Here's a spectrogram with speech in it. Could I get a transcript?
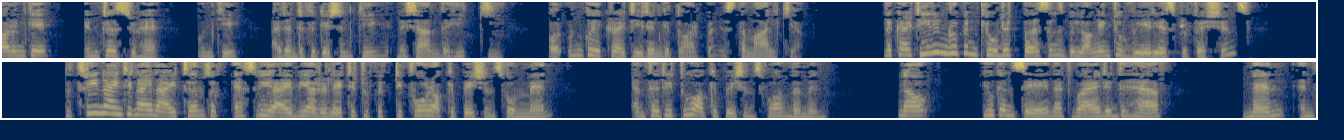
اور ان کے انٹرسٹ جو ہیں ان کی آئیڈینٹیفکیشن کی نشاندہی کی اور ان کو ایک کرائٹیرین کے طور پر استعمال کیا the group included person belonging to various professions three ninety nine items of S V I B R related four main and 32 occupations for women. Now, you can say that why did they have men and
